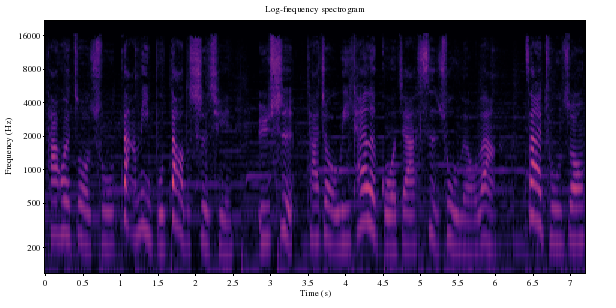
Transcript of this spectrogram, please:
他会做出大逆不道的事情。于是他就离开了国家，四处流浪。在途中，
